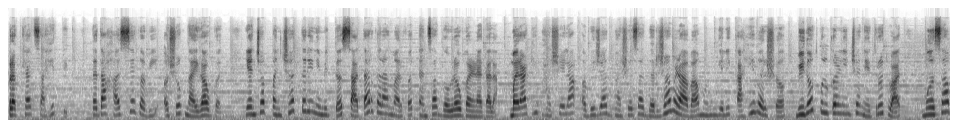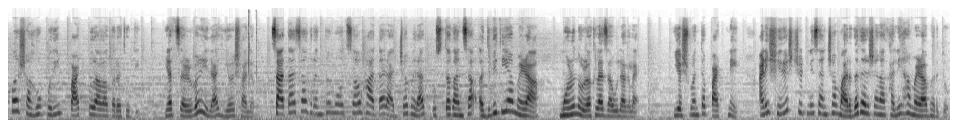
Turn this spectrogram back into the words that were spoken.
प्रख्यात साहित्यिक. तथा हास्य कवी अशोक नायगावकर यांच्या पंच्याहत्तरी निमित्त सातारकरांमार्फत त्यांचा गौरव करण्यात आला. मराठी भाषेला अभिजात भाषेचा दर्जा मिळावा म्हणून गेली काही वर्ष विनोद कुलकर्णींच्या नेतृत्वात मसाप शाहूपुरी पाठपुरावा करत होती. या चळवळीला यश आलं. सातारचा ग्रंथ महोत्सव हा आता राज्यभरात पुस्तकांचा अद्वितीय मेळा म्हणून ओळखला जाऊ लागलाय. यशवंत पाटणे आणि शिरीष चिटणीसांच्या मार्गदर्शनाखाली हा मेळा भरतो.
